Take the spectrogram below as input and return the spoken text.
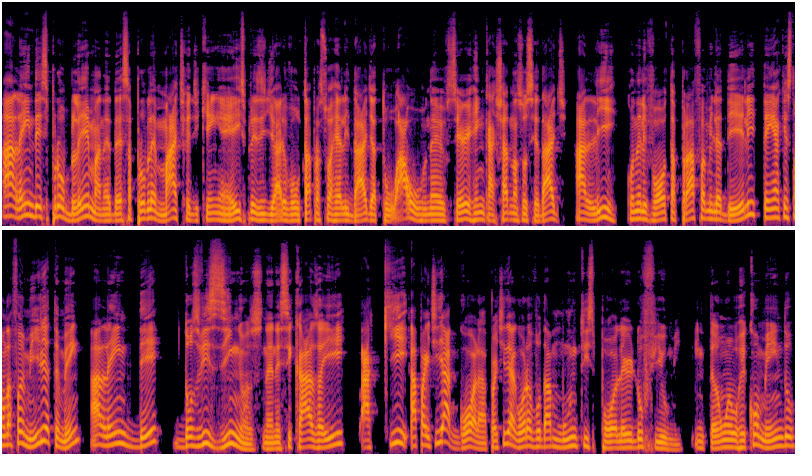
Além desse problema, né, dessa problemática de quem é ex-presidiário voltar para sua realidade atual, né, ser reencaixado na sociedade, ali quando ele volta para a família dele, tem a questão da família também, além de dos vizinhos, né? Nesse caso aí, aqui, a partir de agora, a partir de agora eu vou dar muito spoiler do filme. Então eu recomendo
